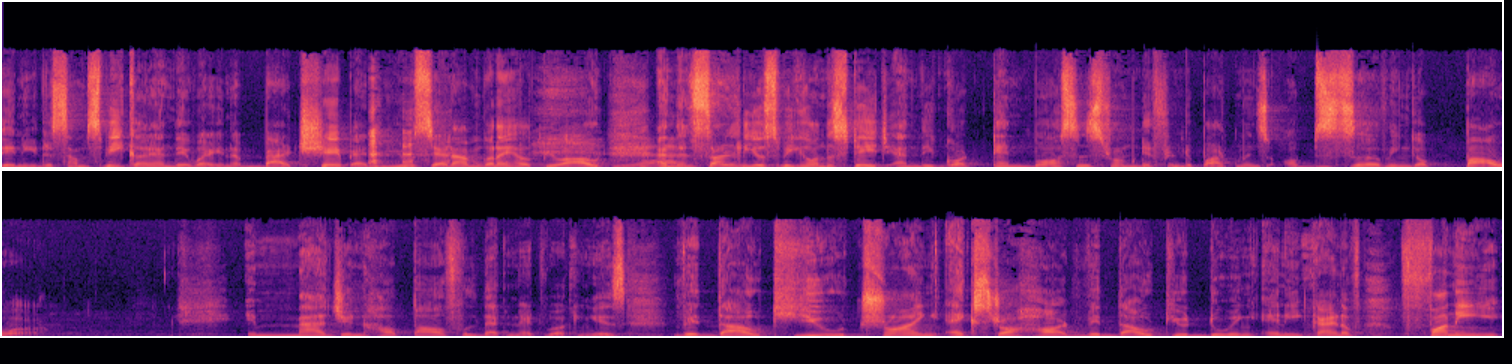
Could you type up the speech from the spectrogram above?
they needed some speaker and they were in a bad shape and you said i'm going to help you out yes. and then suddenly you're speaking on the stage and they got 10 bosses from different departments observing your power imagine how powerful that networking is without you trying extra hard without you doing any kind of funny,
